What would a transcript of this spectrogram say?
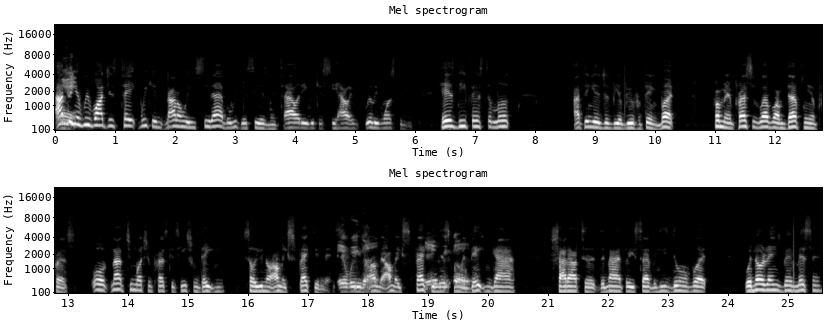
I think if we watch his tape, we can not only see that, but we can see his mentality. We can see how he really wants to his defense to look. I think it'd just be a beautiful thing. But from an impressive level, I'm definitely impressed. Well, not too much impressed because he's from Dayton. So, you know, I'm expecting this. Here we you go. Know, I'm, I'm, expecting this from a Dayton guy Shout out to the 937. He's doing what what Notre Dame's been missing.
